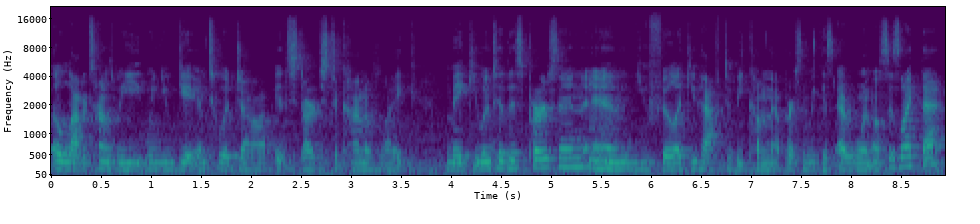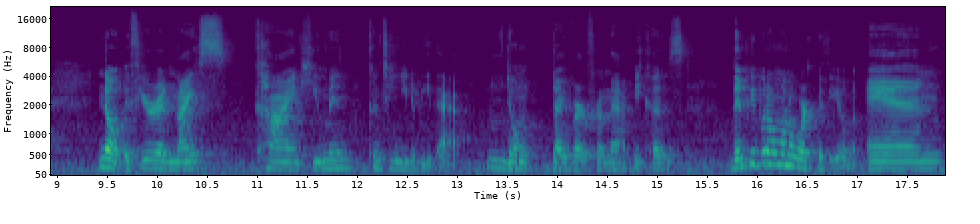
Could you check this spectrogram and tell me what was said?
a lot of times we when you get into a job it starts to kind of like make you into this person and you feel like you have to become that person because everyone else is like that. No if you're a nice kind human continue to be that. Don't divert from that because then people don't want to work with you. And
